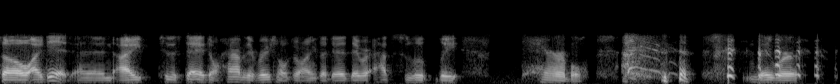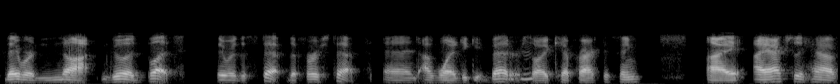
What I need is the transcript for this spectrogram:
So I did, and I to this day I don't have the original drawings I did. They were absolutely terrible. they were they were not good, but they were the step, the first step, and I wanted to get better, mm-hmm. so I kept practicing. I I actually have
